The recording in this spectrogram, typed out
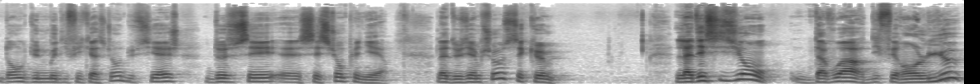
donc d'une modification du siège de ces euh, sessions plénières. La deuxième chose, c'est que la décision d'avoir différents lieux,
